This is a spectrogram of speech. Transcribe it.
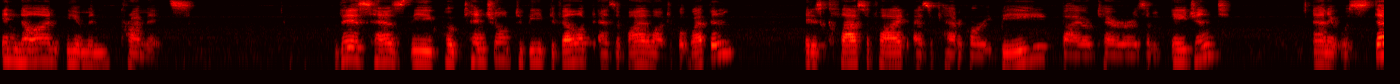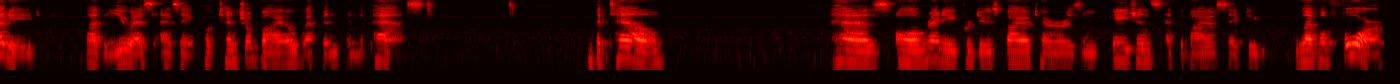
in non-human primates. This has the potential to be developed as a biological weapon. It is classified as a Category B bioterrorism agent, and it was studied by the U.S. as a potential bioweapon in the past. Battelle has already produced bioterrorism agents at the biosafety level 4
